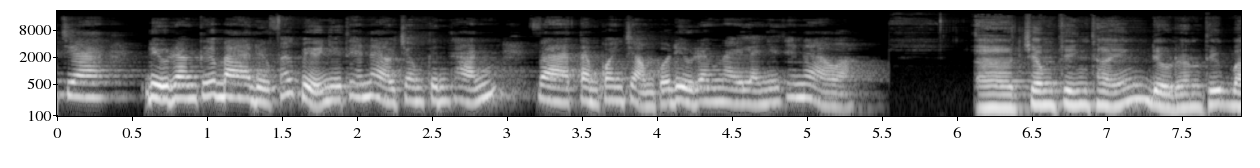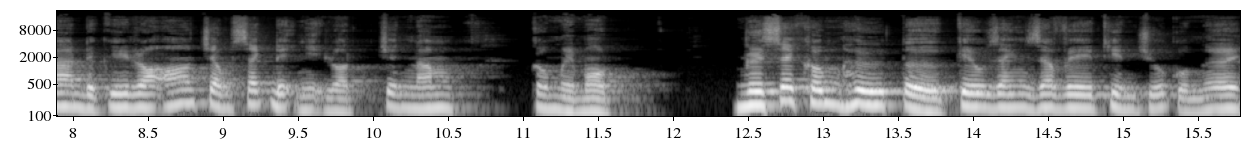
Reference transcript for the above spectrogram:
Thưa cha, điều răn thứ ba được phát biểu như thế nào trong Kinh Thánh và tầm quan trọng của điều răn này là như thế nào ạ? À? trong Kinh Thánh, điều răn thứ ba được ghi rõ trong sách Đệ Nhị Luật chương 5 câu 11. Ngươi sẽ không hư từ kêu danh Gia-vê Thiên Chúa của ngươi,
